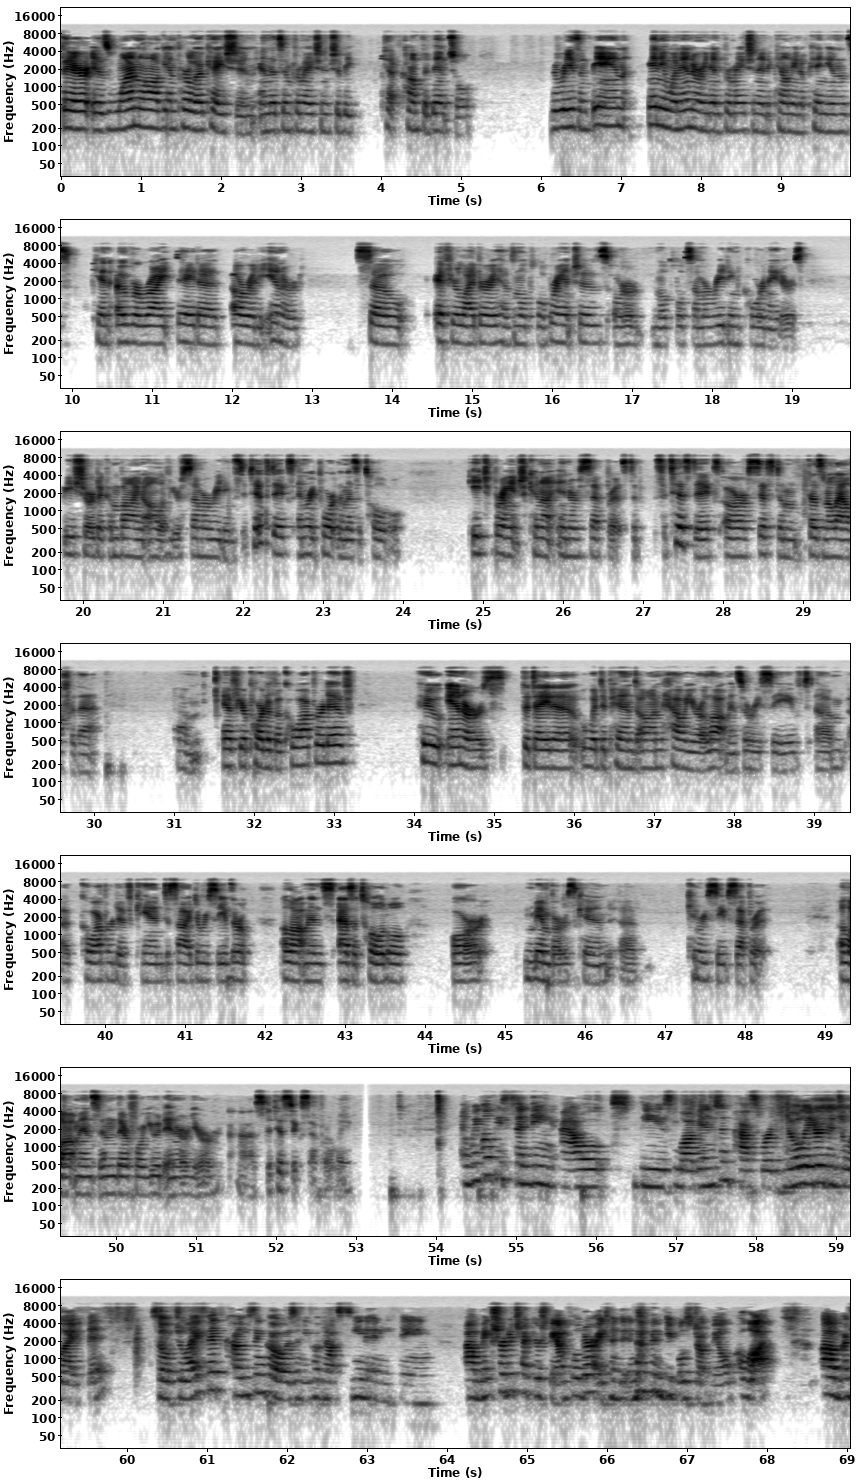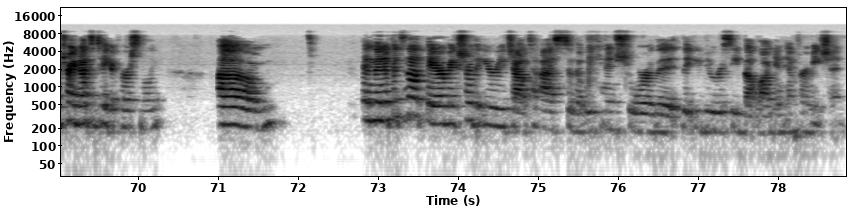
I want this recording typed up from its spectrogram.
There is one login per location, and this information should be kept confidential. The reason being, anyone entering information into Counting Opinions can overwrite data already entered. So if your library has multiple branches or multiple summer reading coordinators, be sure to combine all of your summer reading statistics and report them as a total. Each branch cannot enter separate statistics. Our system doesn't allow for that. Um, if you're part of a cooperative, who enters the data would depend on how your allotments are received. Um, a cooperative can decide to receive their allotments as a total, or members can uh, can receive separate allotments, and therefore you would enter your uh, statistics separately. And we will be sending out these logins and passwords no later than July 5th. So if July 5th comes and goes and you have not seen anything, um, make sure to check your spam folder. I tend to end up in people's junk mail a lot. Um, I'm trying not to take it personally. Um, and then if it's not there, make sure that you reach out to us so that we can ensure that, that you do receive that login information.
